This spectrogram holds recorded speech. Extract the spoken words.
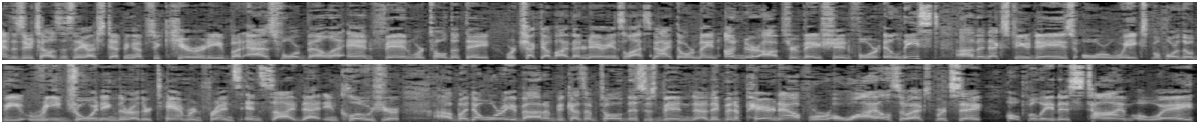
And the zoo tells us they are stepping up security. But as for Bella and Finn, we're told that they were checked out by veterinarians last night. They'll remain under observation for at least uh, the next few days or weeks before they'll be rejoining their other tamarin friends inside that enclosure. Uh, but don't worry about them because I'm told this has been, uh, they've been a pair now for a while. So experts say hopefully this time away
